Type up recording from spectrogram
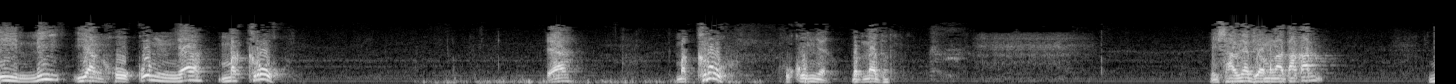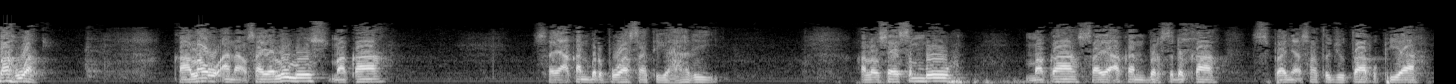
ini yang hukumnya makruh. Ya. Makruh hukumnya bernadar. Misalnya dia mengatakan bahwa kalau anak saya lulus maka saya akan berpuasa tiga hari. Kalau saya sembuh maka saya akan bersedekah sebanyak satu juta rupiah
